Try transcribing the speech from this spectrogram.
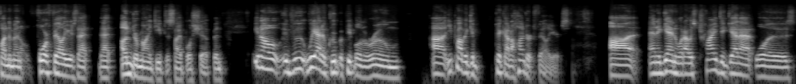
fundamental four failures that that undermine deep discipleship. And you know, if we, we had a group of people in a room, uh, you probably could pick out a hundred failures. Uh, and again, what I was trying to get at was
